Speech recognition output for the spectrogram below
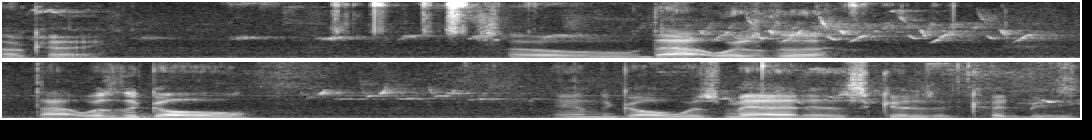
Okay. So that was the that was the goal. And the goal was met as good as it could be.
